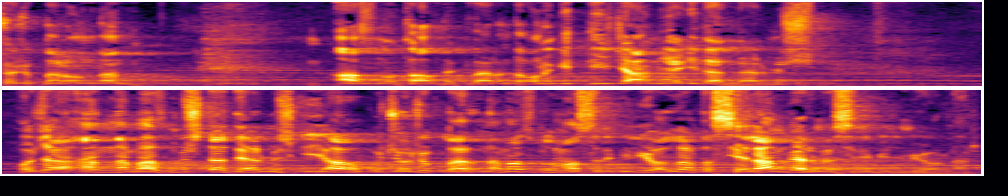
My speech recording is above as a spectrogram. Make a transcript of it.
Çocuklar ondan az not aldıklarında onun gittiği camiye giderlermiş. Hoca anlamazmış da dermiş ki ya bu çocuklar namaz kılmasını biliyorlar da selam vermesini bilmiyorlar.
